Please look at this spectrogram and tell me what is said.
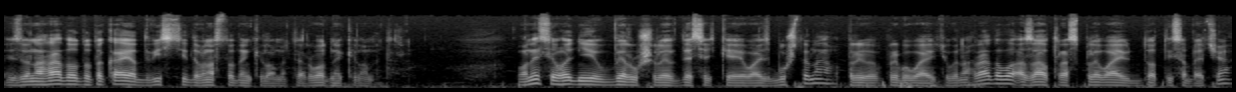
З Виноградова до Токая 291 кілометр, водний кілометр. Вони сьогодні вирушили в 10 Києва з Буштина, прибувають у Виноградово, а завтра спливають до Тисабеча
